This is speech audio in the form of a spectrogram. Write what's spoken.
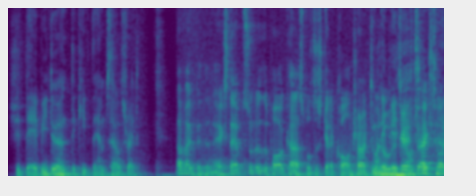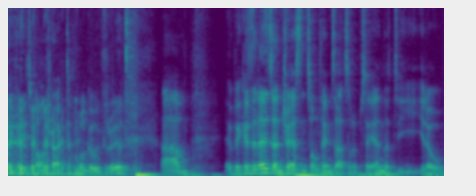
should they be doing to keep themselves right. That might be the next episode of the podcast. We'll just get a contract, and 20 go- page contract. twenty page contract, and we'll go through it. Um, because it is interesting. Sometimes that's what I'm saying. That you know,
